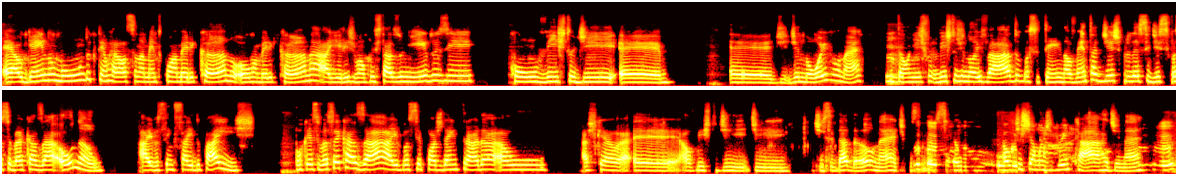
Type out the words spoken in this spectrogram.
é alguém no mundo que tem um relacionamento com um americano ou uma americana, aí eles vão para os Estados Unidos e com visto de, é, é, de, de noivo, né? Uhum. Então, visto de noivado, você tem 90 dias para decidir se você vai casar ou não. Aí você tem que sair do país. Porque se você casar, aí você pode dar entrada ao. Acho que é, é ao visto de, de, de, cidadão, né? Tipo, assim, deve ser o, que chamam de green card, né? Uhum.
